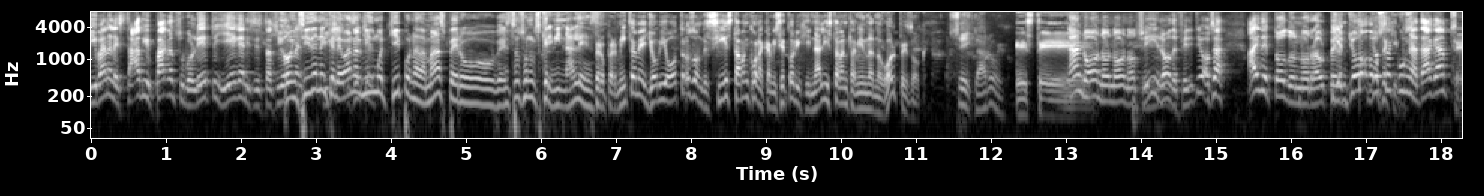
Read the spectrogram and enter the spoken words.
y van al estadio y pagan su boleto y llegan y se estacionan. Coinciden en que le van al mismo equipo nada más, pero estos son unos criminales. Pero permítame, yo vi otros donde sí estaban con la camiseta original y estaban también dando golpes, Doc. Sí, claro. Este. Ah, no, no, no, no, sí, no, definitivo. O sea, hay de todo, ¿no, Raúl? Pero yo, yo saco equipos. una daga Sí.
